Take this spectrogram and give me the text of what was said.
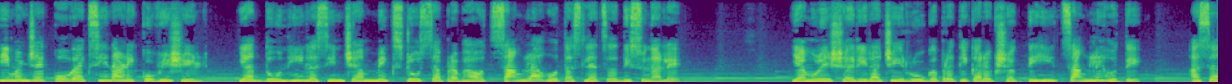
ती म्हणजे कोव्हॅक्सिन आणि कोव्हिशिल्ड या दोन्ही लसींच्या मिक्स डोसचा प्रभाव चांगला होत असल्याचं दिसून आलंय. यामुळे शरीराची रोगप्रतिकारक शक्तीही चांगली होते असं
